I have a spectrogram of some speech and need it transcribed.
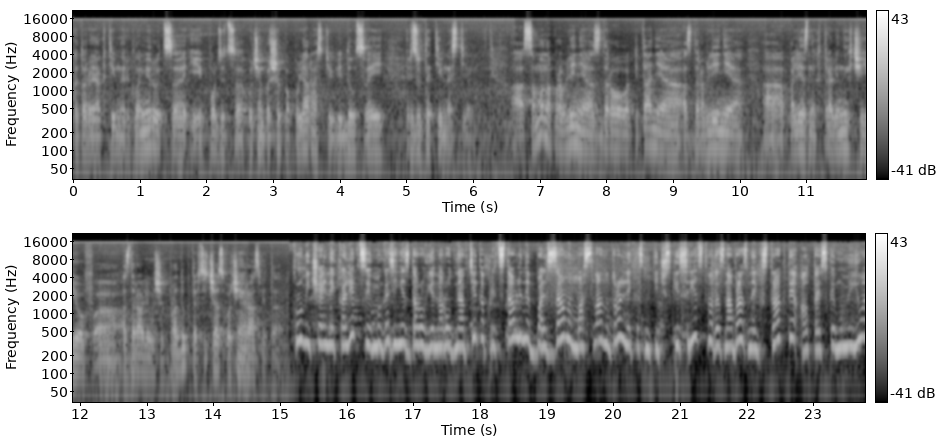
которые активно рекламируются и пользуются очень большой популярностью ввиду своей результативности. А само направление здорового питания, оздоровления, а, полезных травяных чаев, а, оздоравливающих продуктов сейчас очень развито. Кроме чайной коллекции, в магазине здоровья «Народная аптека» представлены бальзамы, масла, натуральные косметические средства, разнообразные экстракты, алтайское мумиё,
